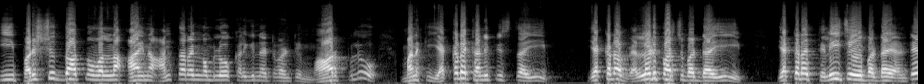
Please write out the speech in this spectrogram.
ఈ పరిశుద్ధాత్మ వలన ఆయన అంతరంగంలో కలిగినటువంటి మార్పులు మనకి ఎక్కడ కనిపిస్తాయి? ఎక్కడ వెల్లడిపరచబడ్డాయి? ఎక్కడ తెలియచేయబడ్డాయి? అంటే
